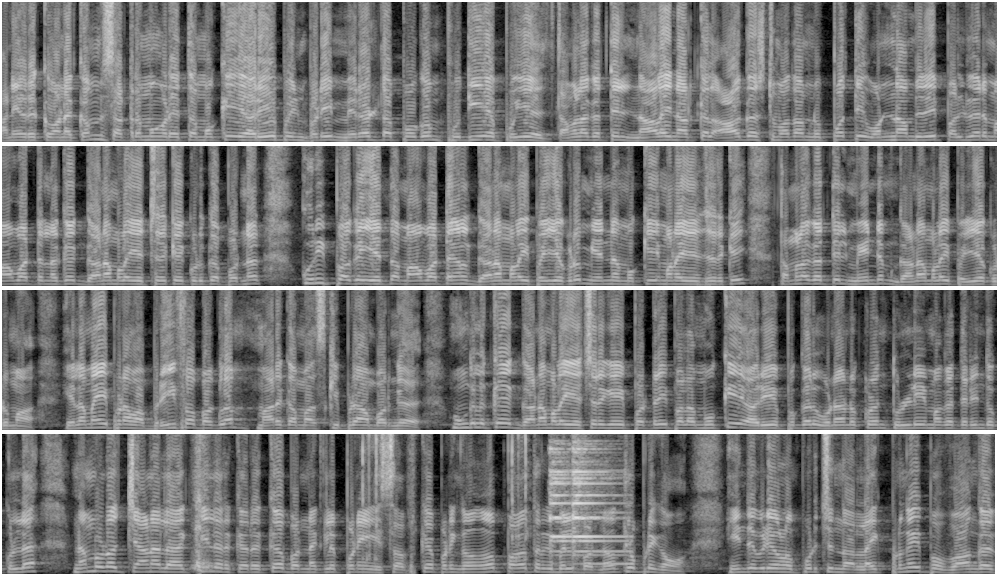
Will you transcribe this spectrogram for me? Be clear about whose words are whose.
Speaker 1: அனைவருக்கும் வணக்கம். சற்றமும் கிடைத்த முக்கிய அறிவிப்பின்படி மிரட்டப் போகும் புதிய புயல். தமிழகத்தில் நாளை நாட்கள் ஆகஸ்ட் மாதம் முப்பத்தி ஒன்றாம் தேதி பல்வேறு மாவட்டங்களுக்கு கனமழை எச்சரிக்கை கொடுக்கப்பட்டனர். குறிப்பாக எந்த மாவட்டங்கள் கனமழை பெய்யக்கூடும் என்ன முக்கியமான எச்சரிக்கை தமிழகத்தில் மீண்டும் கனமழை பெய்யக்கூடுமா? இளமை இப்போ நம்ம பிரீஃபாக பார்க்கலாம். மறக்காம ஸ்கிப் பாருங்க. உங்களுக்கு கனமழை எச்சரிக்கை பற்றி பல முக்கிய அறிவிப்புகள் உடனுக்குடன் துல்லியமாக தெரிந்து கொள்ள நம்மளோட சேனலை கீழே இருக்க இருக்க பட்டனை கிளிக் பண்ணி சப்ஸ்கிரைப் பண்ணிக்கோங்க. பக்கத்தில் பெல் பட்டனை கிளிக் பண்ணிக்கோங்க. இந்த வீடியோ உங்களுக்கு பிடிச்சிருந்தா லைக் பண்ணுங்கள் இப்போ வாங்க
